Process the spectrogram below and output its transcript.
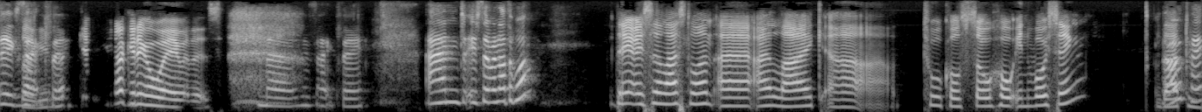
like, Exactly. get- you're not getting away with this. No, exactly. And is there another one? There is the last one. Uh, I like uh, a tool called Zoho Invoicing. That Okay,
